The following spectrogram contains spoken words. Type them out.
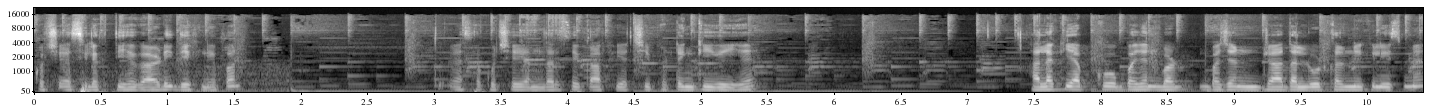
कुछ ऐसी लगती है गाड़ी देखने पर। तो ऐसा कुछ है, अंदर से काफ़ी अच्छी फिटिंग की गई है। हालाँकि आपको वज़न वज़न ज़्यादा लोड करने के लिए इसमें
